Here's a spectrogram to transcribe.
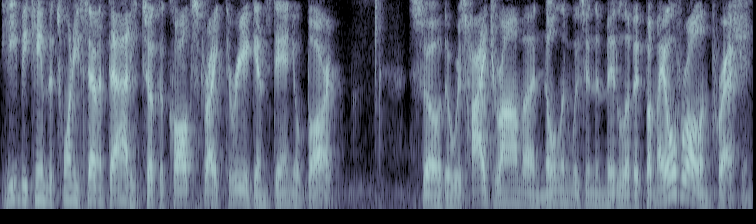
he became the 27th out. He took a called strike three against Daniel Bard. So there was high drama. And Nolan was in the middle of it. But my overall impression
